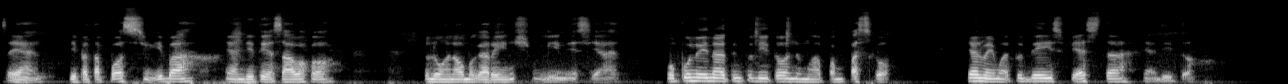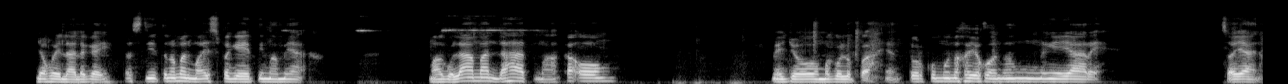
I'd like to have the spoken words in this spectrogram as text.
So yan, di pa tapos yung iba. Yan, dito yung asawa ko. Tulungan ako mag-arrange, maglinis yan. Pupunuin natin to dito ng mga pampasko. Yan, may mga two days, fiesta. Yan, dito. Diyan ko ilalagay. Tapos dito naman, mga spaghetti mamaya. Mga gulaman, lahat. Mga kaong. Medyo magulo pa. Yan, tour ko muna kayo kung anong nangyayari. So, yan.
